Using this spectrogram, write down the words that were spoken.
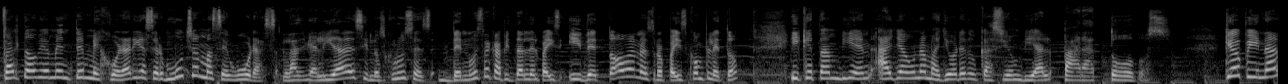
Falta obviamente mejorar y hacer mucho más seguras las vialidades y los cruces de nuestra capital del país y de todo nuestro país completo y que también haya una mayor educación vial para todos. ¿Qué opinan?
